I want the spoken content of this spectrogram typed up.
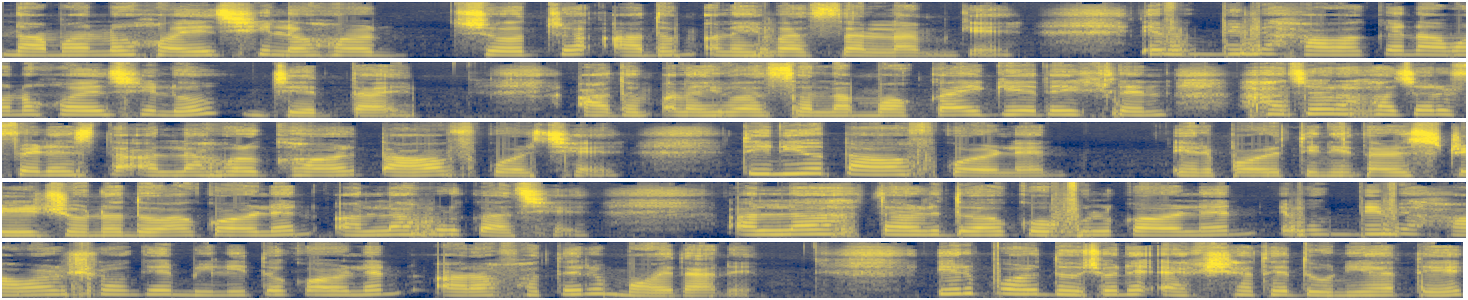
নামানো হয়েছিল হজরত আদম আলহিবাসাল্লামকে এবং বিবি হাওয়াকে নামানো হয়েছিল জেদ্দায়। আদম আলাইসাল্লাম মক্কায় গিয়ে দেখলেন, হাজার হাজার ফেরেস্তা আল্লাহর ঘর তাওয়াফ করছে। তিনিও তাওয়াফ করলেন। এরপর তিনি তার স্ত্রীর জন্য দোয়া করলেন আল্লাহর কাছে। আল্লাহ তার দোয়া কবুল করলেন এবং বিবি হাওয়ার সঙ্গে মিলিত করলেন আরাফাতের ময়দানে। এরপর দুজনে একসাথে দুনিয়াতে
